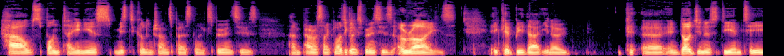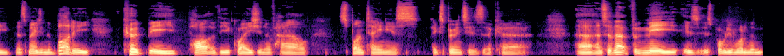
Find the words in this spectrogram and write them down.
how spontaneous mystical and transpersonal experiences and parapsychological experiences arise. It could be that you know uh, endogenous DMT that's made in the body could be part of the equation of how spontaneous experiences occur. Uh, and so that for me is, is probably one of the,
